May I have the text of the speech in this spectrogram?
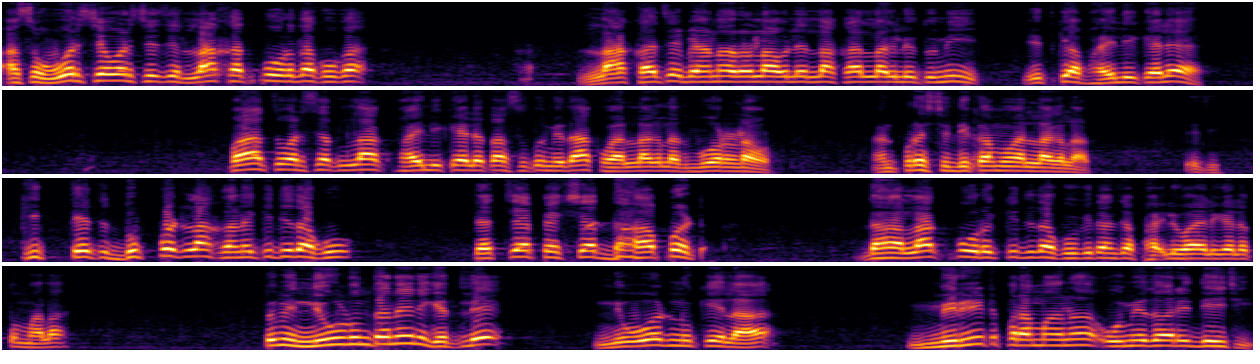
असं वर्ष वर्षाचे लाखात पोरं दाखवू का? लाखाचे बॅनर लावले लाखाला लागले तुम्ही इतक्या फायली केल्या. पाच वर्षात लाख फायली केल्यात असं तुम्ही दाखवायला लागलात बोर्डावर आणि प्रसिद्धी कमवायला लागलात. त्याची कि त्याचे दुप्पट लाखानं किती दाखवू? त्याच्यापेक्षा दहापट दहा लाख पोरं किती दाखवू की त्यांच्या फायली व्हायला गेल्या तुम्हाला? तुम्ही निवडून तर नाही ना घेतले. निवडणुकीला मिरिटप्रमाणे उमेदवारी द्यायची.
